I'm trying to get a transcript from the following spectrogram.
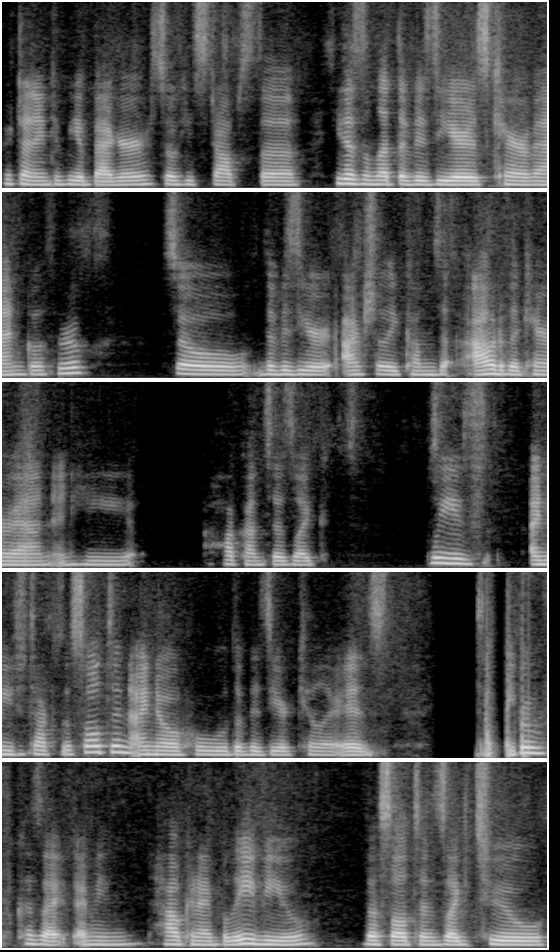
pretending to be a beggar, so he stops the. He doesn't let the vizier's caravan go through. So the vizier actually comes out of the caravan, and he Hakan says like, "Please, I need to talk to the sultan. I know who the vizier killer is." Proof, because I, I mean, how can I believe you? The sultan's like too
